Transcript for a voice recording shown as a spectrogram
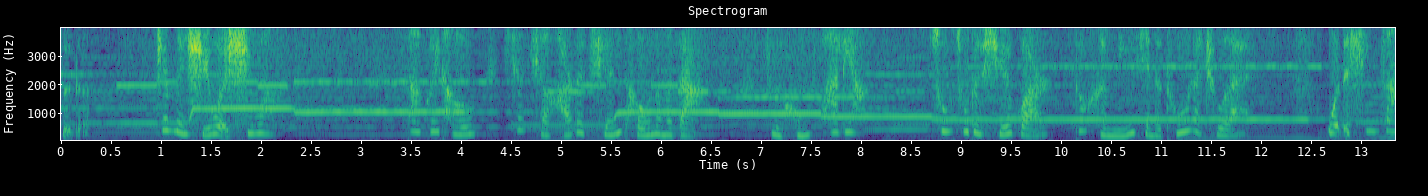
似的，真没使我失望。大龟头。像小孩的拳头那么大，紫红发亮，粗粗的血管都很明显的凸了出来，我的心脏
